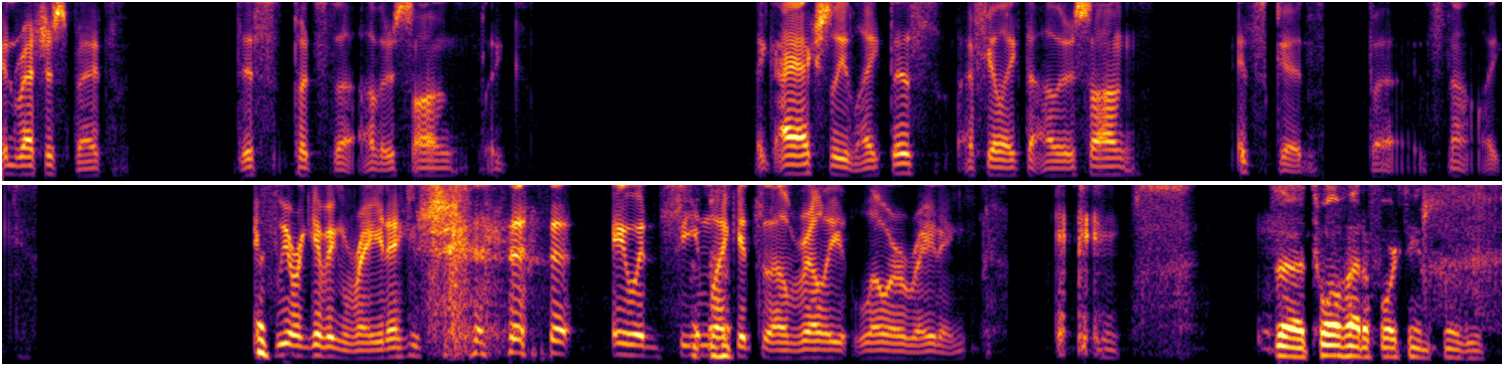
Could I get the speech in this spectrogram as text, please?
In retrospect, this puts the other song like like I actually like this. I feel like the other song it's good, but it's not like if we were giving ratings, it would seem like it's a really lower rating. It's a 12 out of 14 smoothies.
